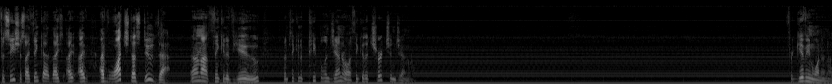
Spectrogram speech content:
facetious. I think I, I, I, I've watched us do that. And I'm not thinking of you, but I'm thinking of people in general. I think of the church in general. Forgiving one another.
